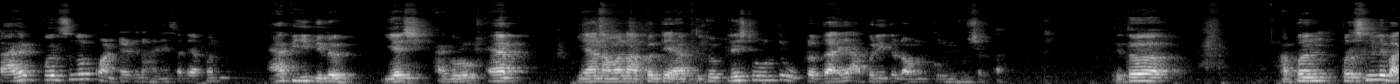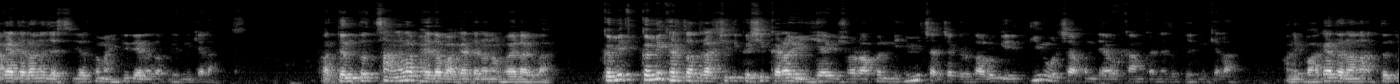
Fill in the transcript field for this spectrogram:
डायरेक्ट पर्सनल कॉन्टॅक्ट राहण्यासाठी आपण ॲप ही दिलं. यश ॲग्रो ॲप या नावानं आपण ते ॲप देतो. प्ले स्टोअरवर ते उपलब्ध आहे. आपण इथं डाउनलोड करून घेऊ शकता. तिथं आपण पर्सनली बागायतदारांना जास्तीत जास्त माहिती देण्याचा प्रयत्न केला. अत्यंत चांगला फायदा बागायतदारांना व्हायला लागला. कमीत कमी खर्चात द्राक्षेती कशी करावी ह्या विषयावर आपण नेहमी चर्चा करत आलो. गेली तीन वर्ष आपण त्यावर काम करण्याचा प्रयत्न केला. आणि बागायतदारांना अत्यंत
